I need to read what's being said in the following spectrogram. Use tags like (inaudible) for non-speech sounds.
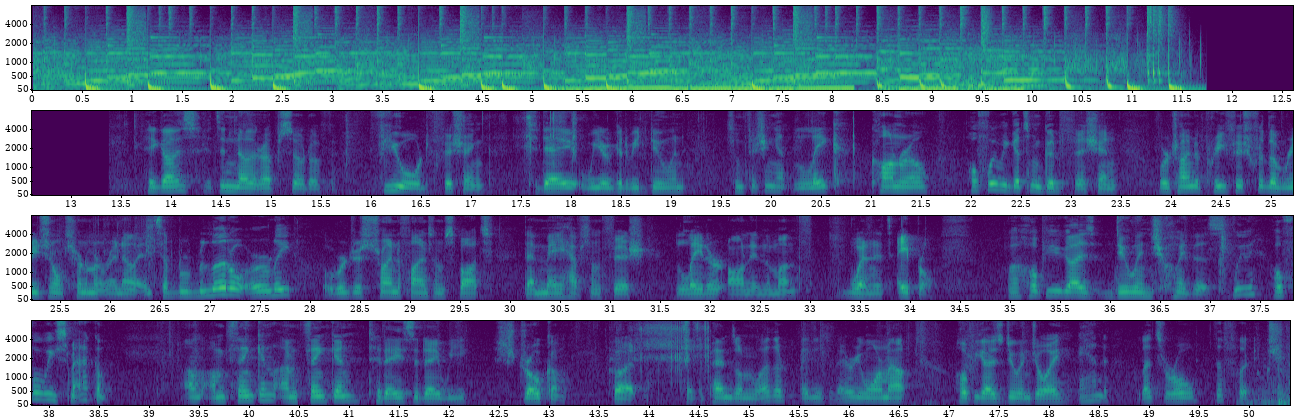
Hey guys, it's another episode of Fueled Fishing. Today we are going to be doing some fishing at Lake Conroe. Hopefully we get some good fish in. We're trying to pre-fish for the regional tournament right now. It's a little early, but we're just trying to find some spots that may have some fish later on in the month when it's April. Well, hope you guys do (laughs) enjoy this. We hopefully we smack them. I'm, I'm thinking, I'm thinking today's the day we stroke them but it depends on weather. It is very warm out. Hope you guys do enjoy, and let's roll the footage.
